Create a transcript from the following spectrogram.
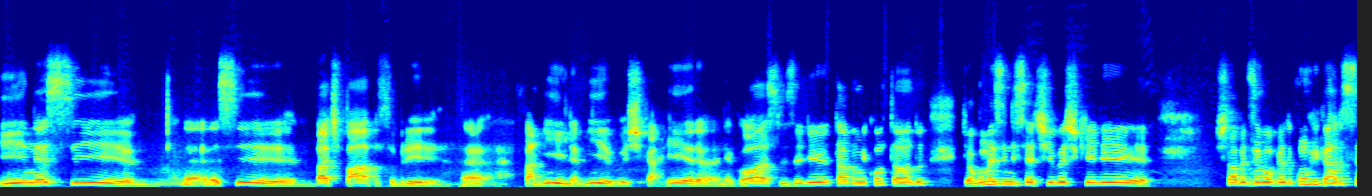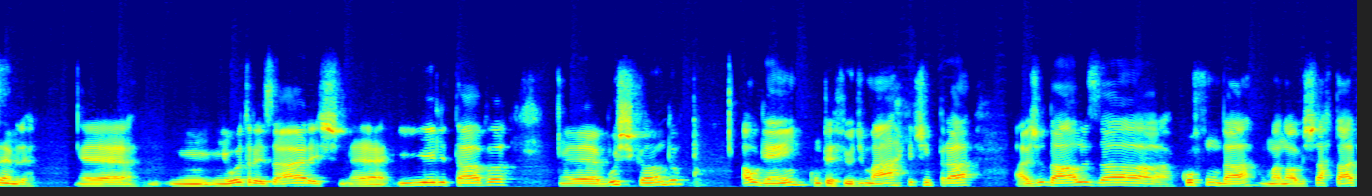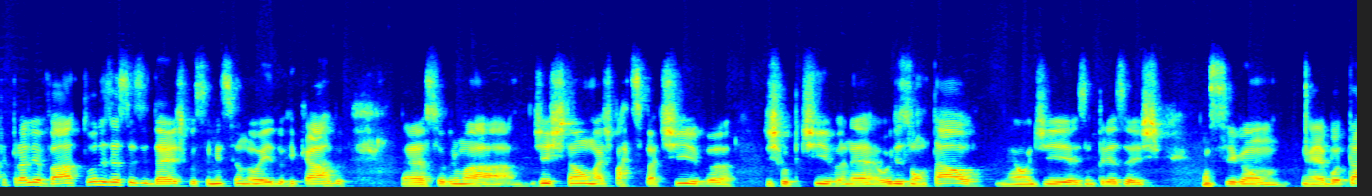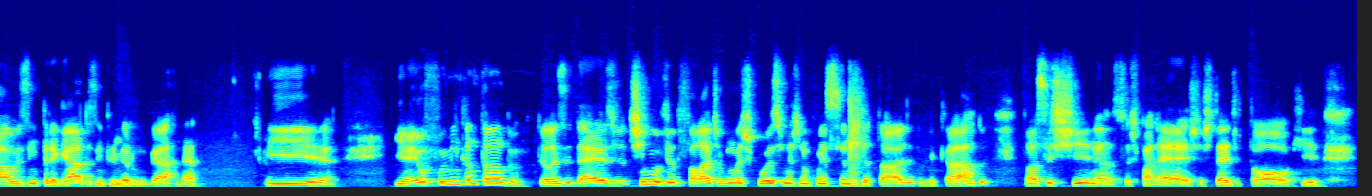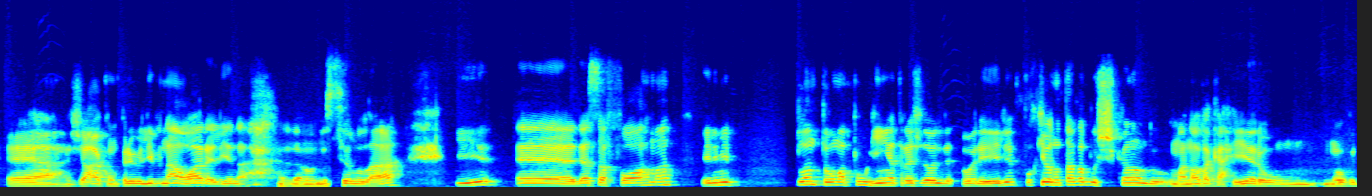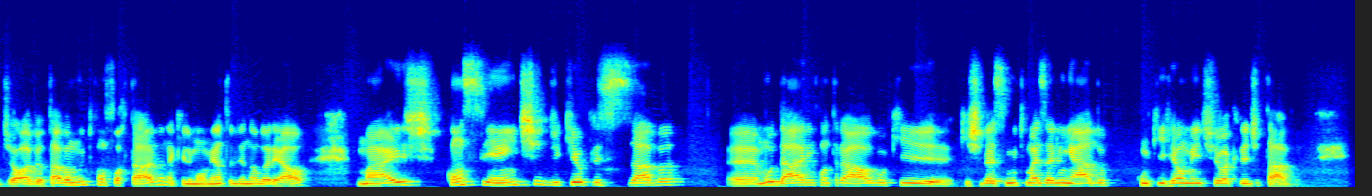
E nesse, né, nesse bate-papo sobre é, família, amigos, carreira, negócios, ele estava me contando de algumas iniciativas que ele estava desenvolvendo com o Ricardo Semler. É, em, em, outras áreas, é, e ele estava é, buscando alguém com perfil de marketing para ajudá-los a cofundar uma nova startup para levar todas essas ideias que você mencionou aí do Ricardo é, sobre uma gestão mais participativa, disruptiva, né, horizontal, né, onde as empresas consigam é, botar os empregados em primeiro lugar, né, e, e aí eu fui me encantando pelas ideias, já tinha ouvido falar de algumas coisas, mas não conhecia no detalhe do Ricardo, então assisti, né, suas palestras, TED Talk, é, já comprei o livro na hora ali na, no, no celular, e é, dessa forma ele me plantou uma pulguinha atrás da orelha, porque eu não estava buscando uma nova carreira ou um novo job, eu estava muito confortável naquele momento ali na L'Oréal, mas consciente de que eu precisava é, mudar, encontrar algo que, que estivesse muito mais alinhado com o que realmente eu acreditava.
